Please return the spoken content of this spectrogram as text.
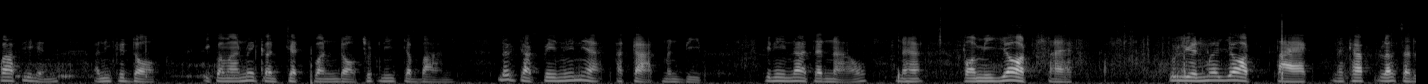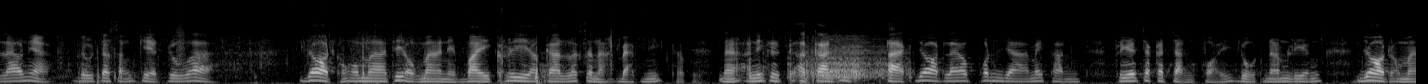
ภาพที่เห็น อันนี้คือดอกอีกประมาณไม่เกิน 7 วันดอกชุดนี้จะบาน เนื่องจากปีนี้เนี่ยอากาศมันบีบ ที่นี่น่าจะหนาวนะฮะพอมียอดแตก ทุเรียนเมื่อยอดแตก นะครับ แล้วเสร็จแล้วเนี่ยดูจะสังเกตดูว่ายอดของออกมาที่ออกมาเนี่ยใบคลี่อาการลักษณะแบบนี้ครับผมนะอันนี้คืออาการที่แตกยอดแล้วพ่นยาไม่ทัน เพลี้ยจักระจั่นฝอยดูดน้ำเลี้ยง ยอดออกมา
